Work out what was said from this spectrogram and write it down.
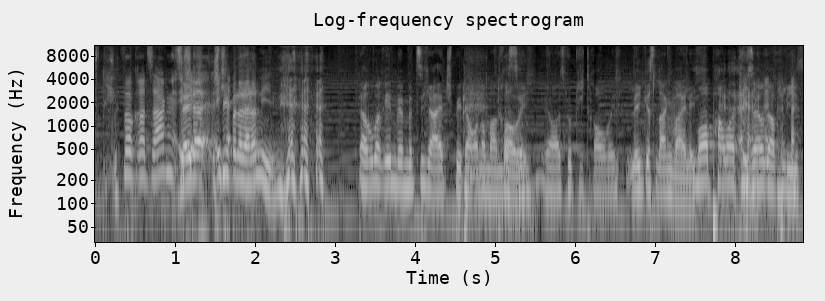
Ich wollte gerade sagen, Zelda ich, spielt ich, man leider nie. Darüber reden wir mit Sicherheit später auch nochmal ein Traurig. bisschen. Ja, ist wirklich traurig. Link ist langweilig. More power to Zelda, please.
